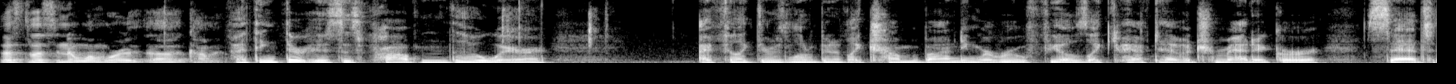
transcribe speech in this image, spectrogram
Let's listen to one more uh, comment. I think there is this problem though where I feel like there's a little bit of like trauma bonding where Ru feels like you have to have a traumatic or sad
